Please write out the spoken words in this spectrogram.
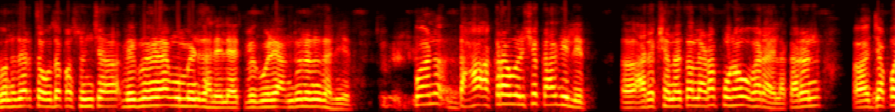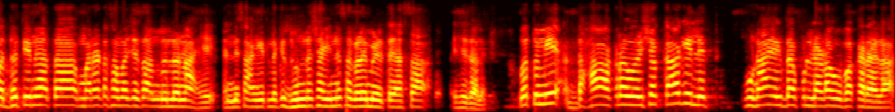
दोन हजार चौदा पासूनच्या वेगवेगळ्या मुवमेंट झालेल्या आहेत वेगवेगळी आंदोलनं झाली आहेत. पण दहा अकरा वर्ष का गेलेत आरक्षणाचा लढा पुन्हा उभा राहिला? कारण ज्या पद्धतीने आता मराठा समाजाचं आंदोलन आहे त्यांनी सांगितलं की झुंडशाहीनं सगळं मिळतंय असा हे झालंय. मग तुम्ही दहा अकरा वर्ष का गेलेत पुन्हा एकदा लढा उभा करायला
